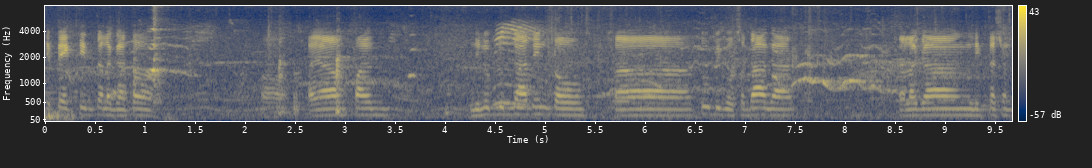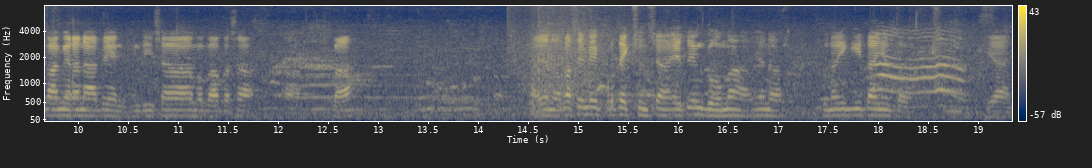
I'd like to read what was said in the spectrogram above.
effective talaga to. Oh, kaya pag nilublog natin to sa tubig o sa dagat, talagang ligtas yung camera natin, hindi siya mababasa. Ah, di ba? Ayan o, kasi may protection siya. Ito yung goma. Ayan o. Kung nakikita nyo to. Yan.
